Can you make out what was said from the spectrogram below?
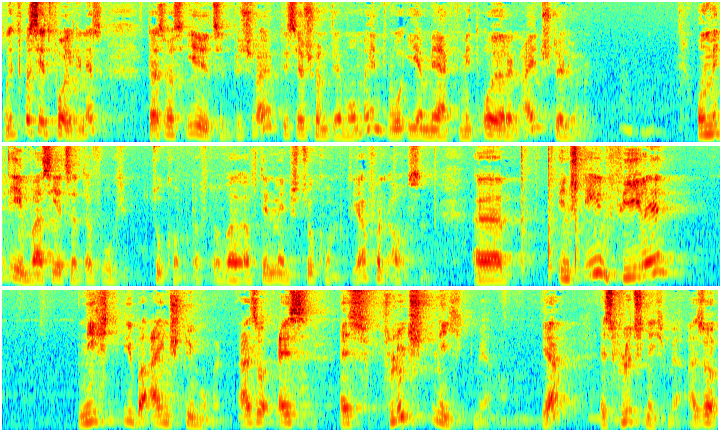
Und jetzt passiert Folgendes. Das, was ihr jetzt beschreibt, ist ja schon der Moment, wo ihr merkt, mit euren Einstellungen und mit dem, was jetzt auf euch zukommt, auf, auf den Mensch zukommt, ja, von außen, äh, entstehen viele Nicht-Übereinstimmungen. Also es, es flutscht nicht mehr. Ja? Es flutscht nicht mehr. Also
